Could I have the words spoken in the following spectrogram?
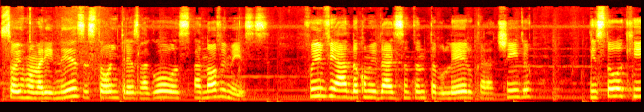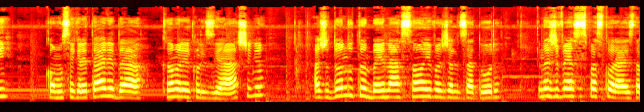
Sou irmã Maria Inês, estou em Três Lagoas há nove meses. Fui enviada da comunidade Santana Tabuleiro, Caratinga, e estou aqui como secretária da Câmara Eclesiástica, ajudando também na ação evangelizadora e nas diversas pastorais da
